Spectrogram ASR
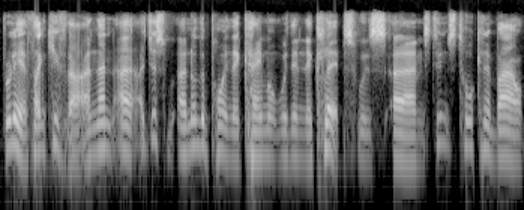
Brilliant, thank you for that. And then uh, just another point that came up within the clips was um, students talking about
